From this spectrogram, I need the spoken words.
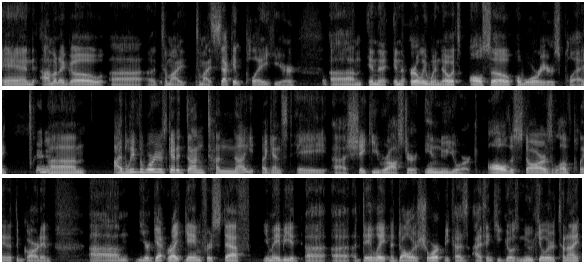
and I'm going to go uh, uh, to my to my second play here um, in the in the early window. It's also a Warriors play. Mm. Um, I believe the Warriors get it done tonight against a uh, shaky roster in New York. All the stars love playing at the Garden. Um, your get right game for Steph. You may be a, a, a, day late and a dollar short because I think he goes nuclear tonight.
